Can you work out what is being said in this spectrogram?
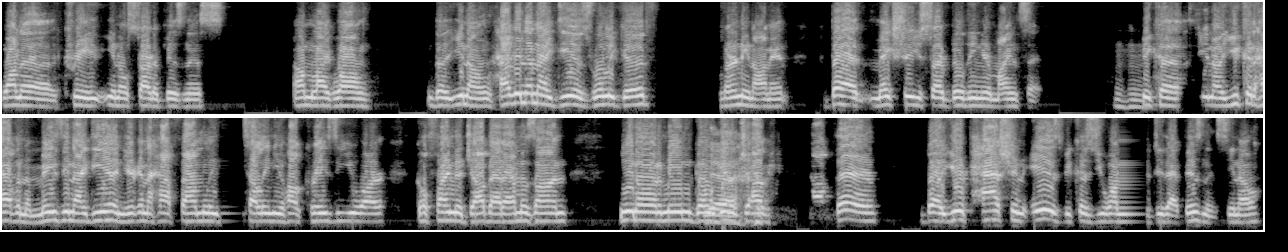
want to create, you know, start a business. I'm like, well, the you know, having an idea is really good, learning on it, but make sure you start building your mindset. Mm-hmm. Because you know you could have an amazing idea and you're gonna have family telling you how crazy you are. Go find a job at Amazon. You know what I mean? Go yeah. get a job out there. But your passion is because you want to do that business. You know,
